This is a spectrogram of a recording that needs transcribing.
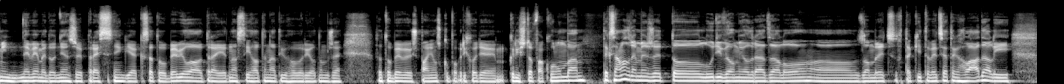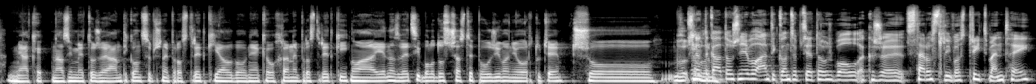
my nevieme dodnes, že presne, jak sa to objavilo, ale teda jedna z tých alternatív hovorí o tom, že sa to objavuje v Španielsku po príchode Krištofa Kolumba. Tak samozrejme, že to ľudí veľmi odrádzalo uh, zomrieť v takýchto veciach, tak hľadali nejaké, nazvime to, že antikoncepčné prostriedky alebo nejaké ochranné prostriedky. No a jedna z vecí bolo dosť časté používanie ortute, čo... No tak ale to už nebolo antikoncepcia, to už bol akože starostlivosť, treatment, hej?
